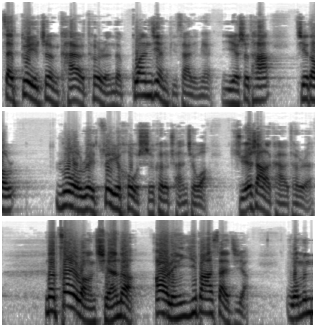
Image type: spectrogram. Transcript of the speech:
在对阵凯尔特人的关键比赛里面，也是他接到洛瑞最后时刻的传球啊，绝杀了凯尔特人。那再往前的二零一八赛季啊，我们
